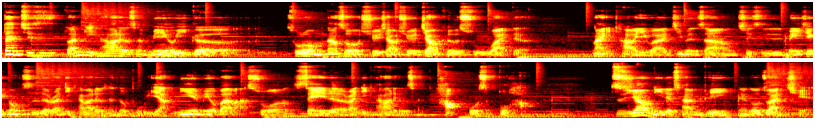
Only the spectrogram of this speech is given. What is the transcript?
但其实软体开发流程没有一个，除了我们那时候学校学教科书外的那一套以外，基本上其实每一间公司的软体开发流程都不一样，你也没有办法说谁的软体开发流程好或是不好。只要你的产品能够赚钱，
